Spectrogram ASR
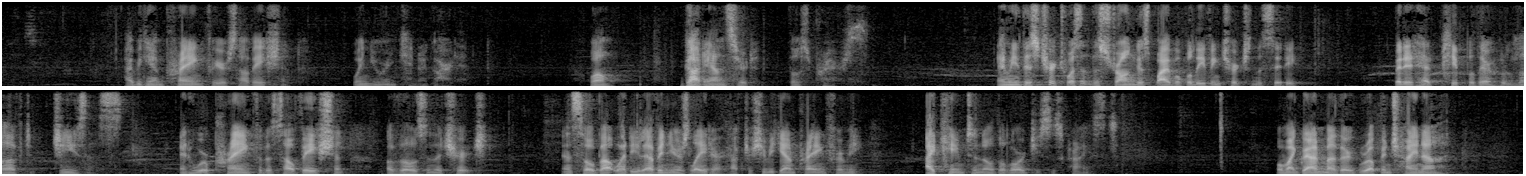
I began praying for your salvation when you were in kindergarten. Well, God answered those prayers. I mean, this church wasn't the strongest Bible believing church in the city, but it had people there who loved Jesus and who were praying for the salvation of those in the church. And so, about what, 11 years later, after she began praying for me, I came to know the Lord Jesus Christ. Well, my grandmother grew up in China,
